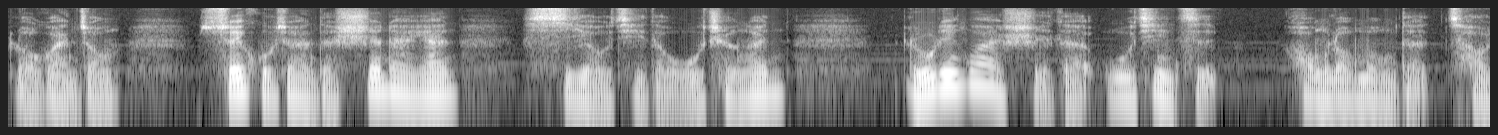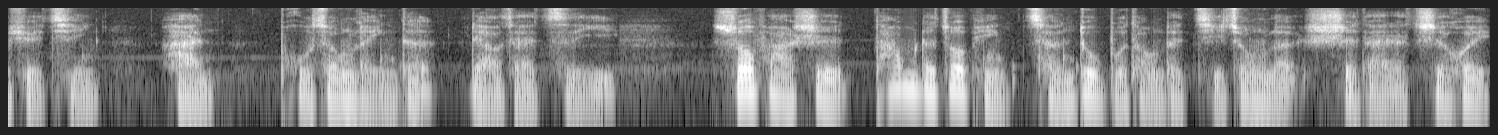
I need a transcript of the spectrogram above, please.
罗贯中，《水浒传》的施耐庵，《西游记》的吴承恩，《儒林外史》的吴敬梓，《红楼梦》的曹雪芹和蒲松龄的《聊斋志异》。说法是，他们的作品程度不同的集中了时代的智慧，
